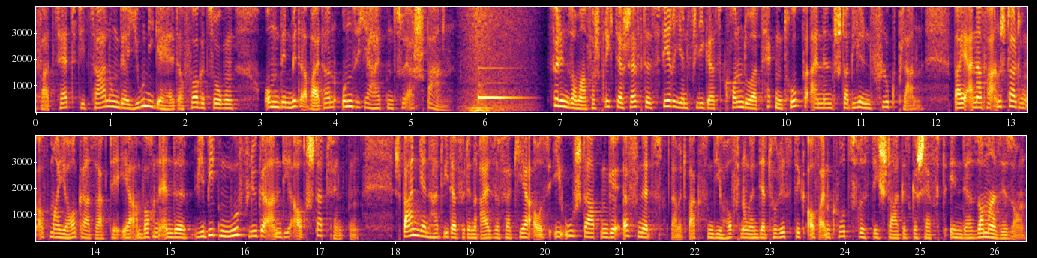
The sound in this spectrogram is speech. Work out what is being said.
FAZ die Zahlung der Junigehälter vorgezogen, um den Mitarbeitern Unsicherheiten zu ersparen. Für den Sommer verspricht der Chef des Ferienfliegers Condor Teckentrupp einen stabilen Flugplan. Bei einer Veranstaltung auf Mallorca sagte er am Wochenende, wir bieten nur Flüge an, die auch stattfinden. Spanien hat wieder für den Reiseverkehr aus EU-Staaten geöffnet. Damit wachsen die Hoffnungen der Touristik auf ein kurzfristig starkes Geschäft in der Sommersaison.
